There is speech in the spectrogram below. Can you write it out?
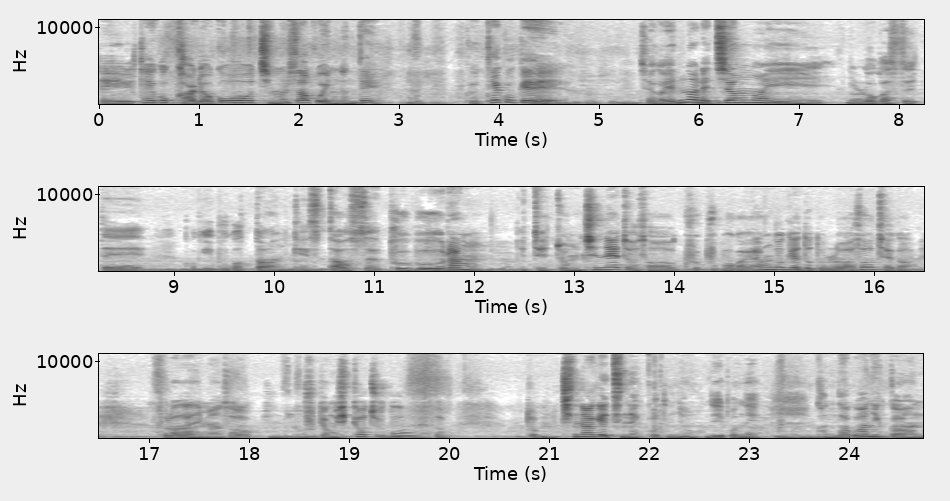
내일 태국 가려고 짐을 싸고 있는데 그 태국에 제가 옛날에 치앙마이 놀러 갔을 때 거기 묵었던 게스트하우스 부부랑 이제 좀 친해져서 그 부부가 한국에도 놀러 와서 제가 돌아다니면서 구경시켜주고 그래서 좀 친하게 지냈거든요. 근데 이번에 간다고 하니까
